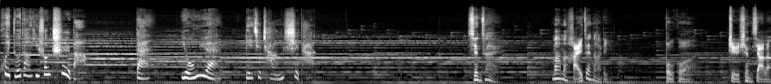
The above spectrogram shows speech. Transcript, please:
会得到一双翅膀，但永远别去尝试它。”现在，妈妈还在那里，不过只剩下了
